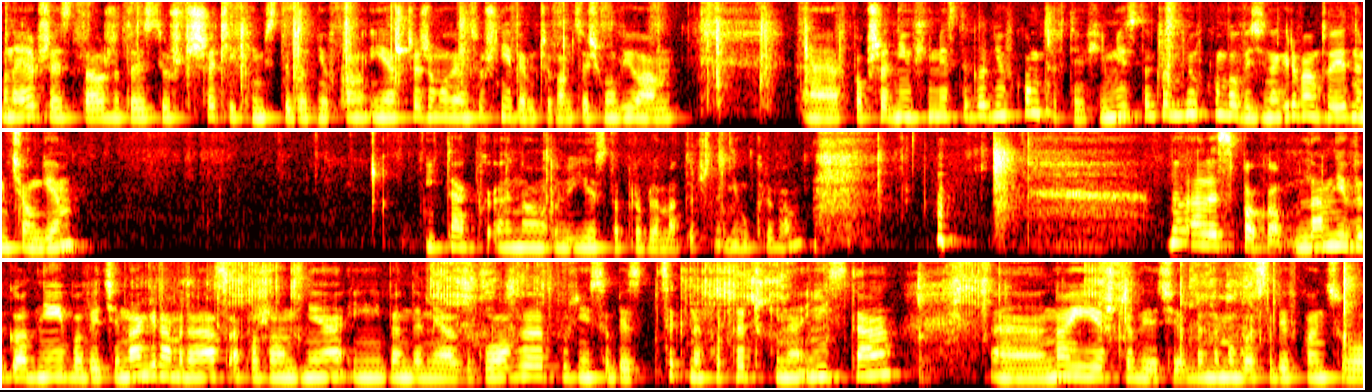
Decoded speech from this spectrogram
Bo najlepsze jest to, że to jest już trzeci film z tygodniówką i ja szczerze mówiąc już nie wiem, czy wam coś mówiłam e, w poprzednim filmie z tygodniówką, czy w tym filmie z tygodniówką, bo wiecie, nagrywam to jednym ciągiem. I tak, e, no, jest to problematyczne, nie ukrywam. No ale spoko. Dla mnie wygodniej, bo wiecie, nagram raz, a porządnie i będę miała z głowy, później sobie cyknę foteczki na Insta. E, No i jeszcze wiecie, będę mogła sobie w końcu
